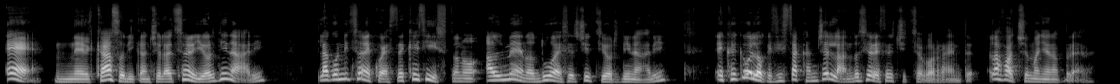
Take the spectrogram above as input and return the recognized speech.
e nel caso di cancellazione degli ordinari, la condizione è questa, è che esistono almeno due esercizi ordinari e che quello che si sta cancellando sia l'esercizio corrente. La faccio in maniera breve.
